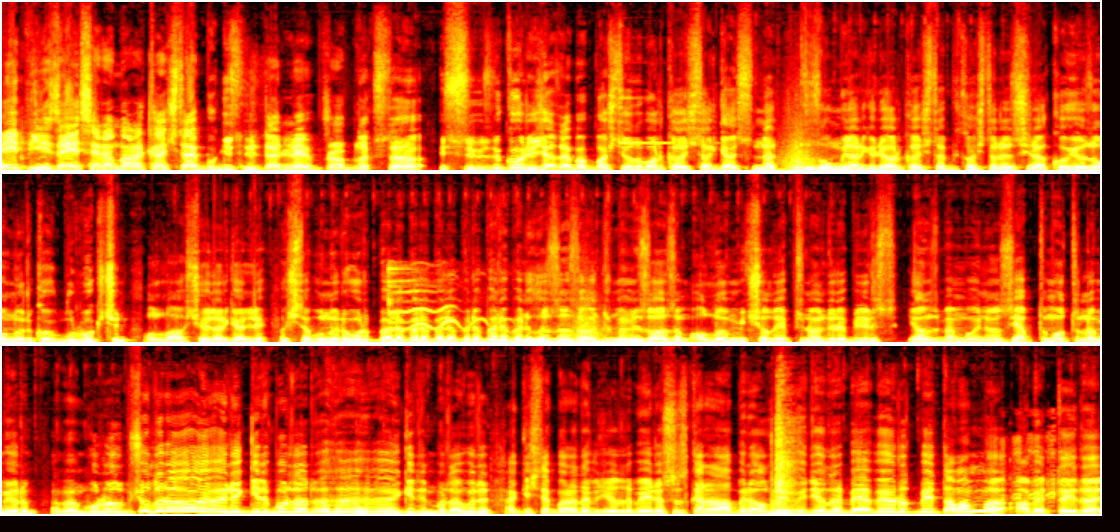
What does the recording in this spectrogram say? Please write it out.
Hepinize selamlar arkadaşlar. Bugün sizlerle Roblox'ta üstümüzü koruyacağız. Hemen başlayalım arkadaşlar gelsinler. Burada zombiler geliyor arkadaşlar. Birkaç tane silah koyuyoruz onları koy vurmak için. Allah şeyler geldi. İşte bunları vurup böyle böyle böyle böyle böyle böyle hızlı hızlı öldürmemiz lazım. Allah'ım inşallah hepsini öldürebiliriz. Yalnız ben bu oyunu nasıl yaptığımı hatırlamıyorum. Hemen vuralım şunları. Öyle gidin buradan. gidin buradan gidin. Arkadaşlar bu arada videoları beğeniyorsunuz. Kanala abone olmayı, videoları beğenmeyi unutmayın tamam mı? Ahmet Dayı da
